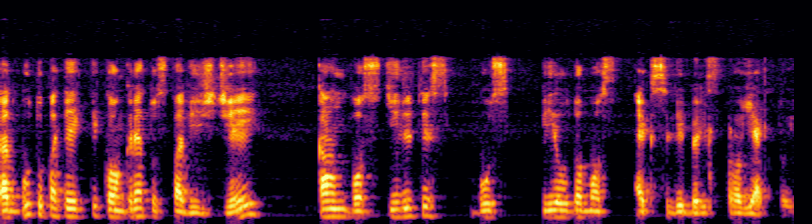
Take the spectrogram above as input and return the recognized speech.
kad būtų pateikti konkretus pavyzdžiai, Canvos skiltis bus pildomos Exlibris projektui.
